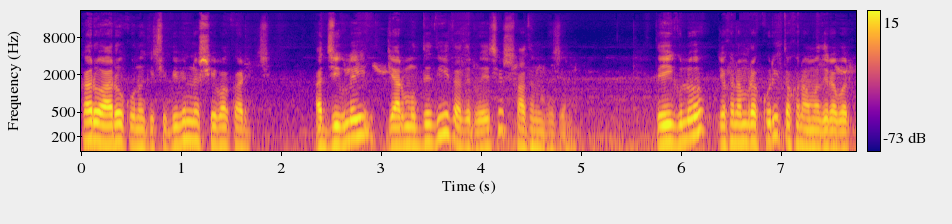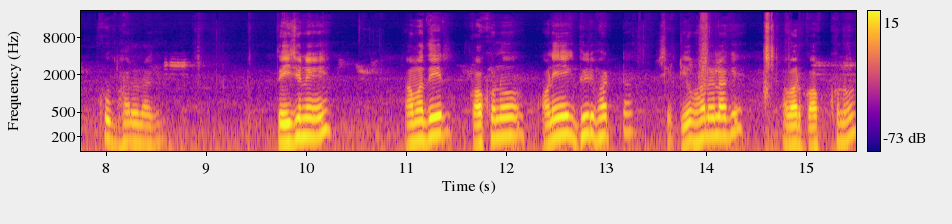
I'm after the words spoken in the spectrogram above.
কারও আরও কোনো কিছু। বিভিন্ন সেবা কাজ, আর যেগুলোই যার মধ্যে দিয়ে তাদের রয়েছে সাধন ভোজন। তো এইগুলো যখন আমরা করি, তখন আমাদের আবার খুব ভালো লাগে। তো এই জন্যে আমাদের কখনো অনেক ভিড়ভাট্টা, সেটিও ভালো লাগে, আবার কখনো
